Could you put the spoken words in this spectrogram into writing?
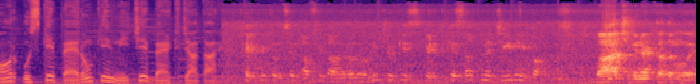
और उसके पैरों के नीचे बैठ जाता है। फिर भी तुमसे माफ़ी मांग रहा हूँ क्योंकि के साथ मैं जी नहीं पाऊँगा। पाँच मिनट खत्म हुए।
